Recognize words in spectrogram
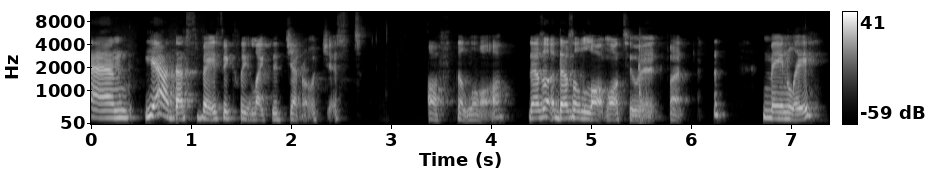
And yeah, that's basically like the general gist of the law. There's a, there's a lot more to it, but mainly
